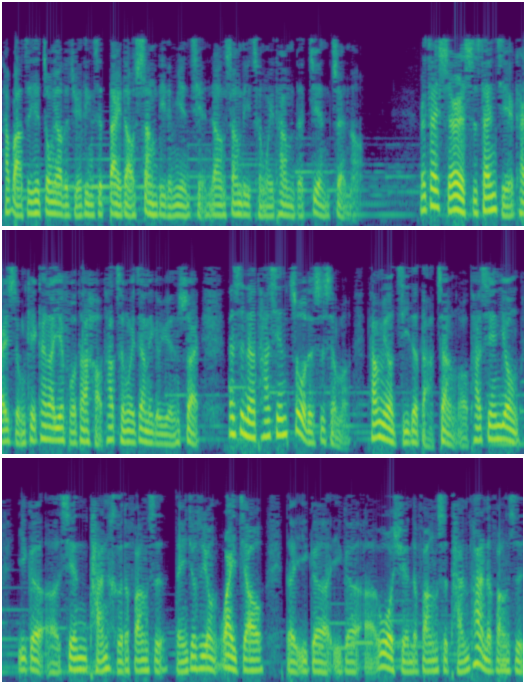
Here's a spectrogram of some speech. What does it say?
他把这些重要的决定是带到上帝的面前，让上帝成为他们的见证哦。而在十二十三节开始，我们可以看到耶佛他好，他成为这样的一个元帅。但是呢，他先做的是什么？他没有急着打仗哦，他先用一个呃，先谈和的方式，等于就是用外交的一个一个呃斡旋的方式、谈判的方式，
